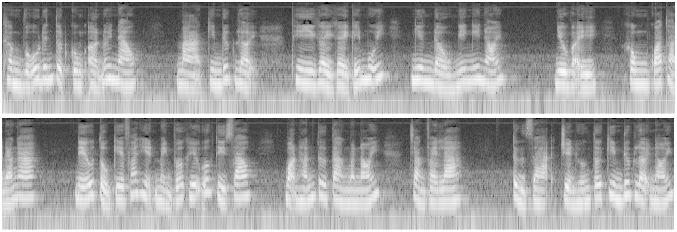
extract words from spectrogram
Thâm vũ đến tụt cùng ở nơi nào? Mà Kim Đức Lợi thì gầy gầy cái mũi, nghiêng đầu nghĩ nghĩ nói. Như vậy không quá thỏa đáng a Nếu tổ kia phát hiện mảnh vỡ khế ước thì sao? Bọn hắn tư tàng mà nói, chẳng phải là... Tử dạ chuyển hướng tới Kim Đức Lợi nói.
